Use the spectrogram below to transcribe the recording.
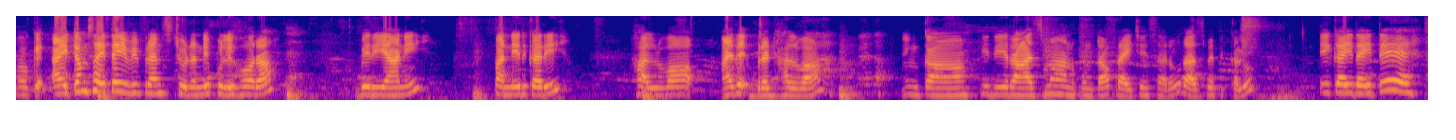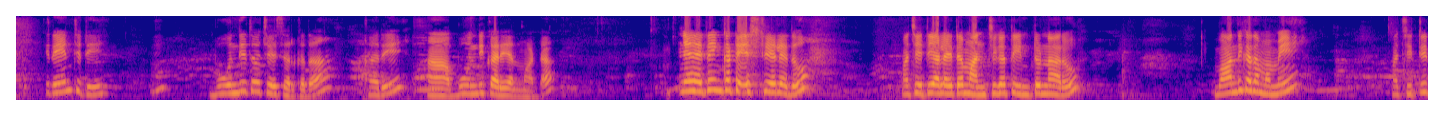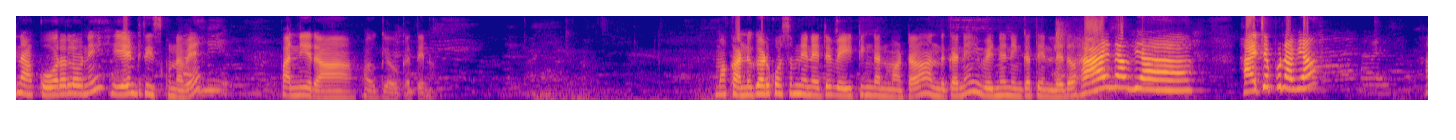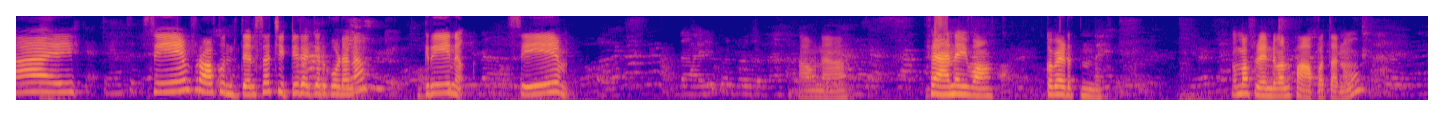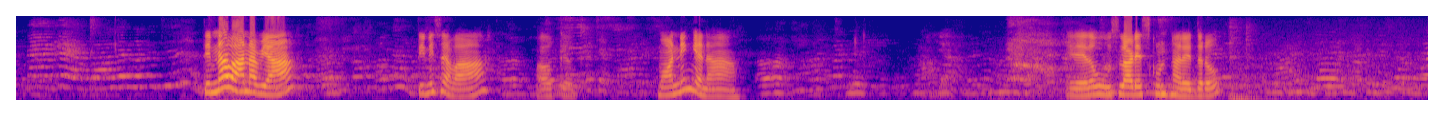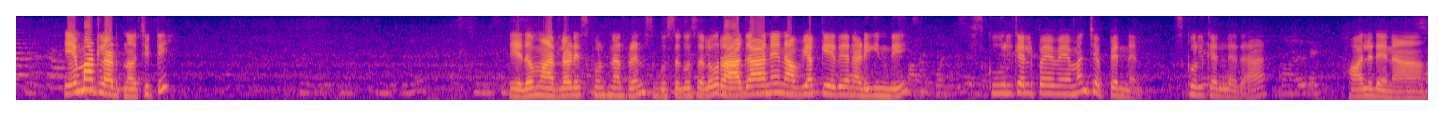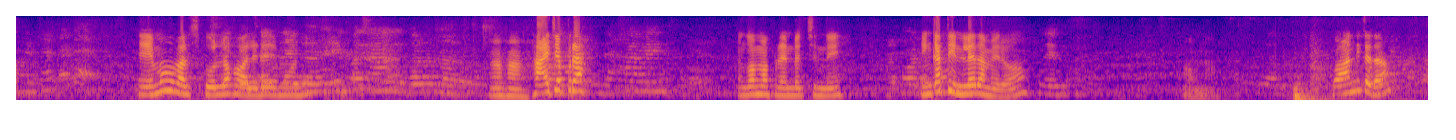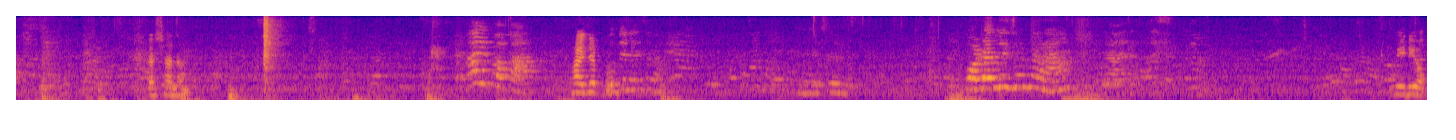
ఓకే ఐటమ్స్ అయితే ఇవి ఫ్రెండ్స్ చూడండి. పులిహోర బిర్యానీ పన్నీర్ కర్రీ హల్వా అదే బ్రెడ్ హల్వా. ఇంకా ఇది రాజ్మా అనుకుంటా ఫ్రై చేశారు రాజ్మా పిక్కలు. ఇక ఇదైతే ఇదేంటిది? బూందీతో చేశారు కదా కర్రీ? బూందీ కర్రీ అనమాట నేనైతే ఇంకా టేస్ట్ చేయలేదు. మా చిట్టియాలు అయితే మంచిగా తింటున్నారు. బాగుంది కదా మమ్మీ? మా చిట్టి నా కూరలోని ఏంటి తీసుకున్నావే? పన్నీరా? ఓకే ఓకే తిను. మా కన్నుగాడు కోసం నేనైతే వెయిటింగ్ అనమాట అందుకని నేను ఇంకా తినలేదు. హాయ్ నవ్య! హాయ్ చెప్పు నవ్య! హాయ్. సేమ్ ఫ్రాక్ ఉంది తెలుసా? చిట్టి దగ్గర కూడానా? గ్రీన్. సేమ్. అవునా? ఫ్యాన్ అయ్యవా ఒక్క పెడుతుంది. మా ఫ్రెండ్ వాళ్ళ పాప తను. తిన్నావా నవ్య? తినేసావా? Okay okay. మార్నింగేనా? ఇదేదో ఊసలాడేసుకుంటున్నారు ఇద్దరు. ఏం మాట్లాడుతున్నావు చిట్టి? ఏదో మాట్లాడేసుకుంటున్నారు ఫ్రెండ్స్ గుసగుసలు. రాగానే నవ్యక్క ఏది అని అడిగింది. స్కూల్కి వెళ్ళిపోయావేమని చెప్పాను నేను. స్కూల్కి వెళ్ళలేదా? హాలిడేనా? ఏమో వాళ్ళ స్కూల్లో హాలిడే ఏమో అని. హాయ్ చెప్పురా. ఇంకో మా ఫ్రెండ్ వచ్చింది. ఇంకా తినలేదా మీరు? అవునా? బాగుంది కదా? ప్రసాదం హాయ్ చెప్పు. వీడియో.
